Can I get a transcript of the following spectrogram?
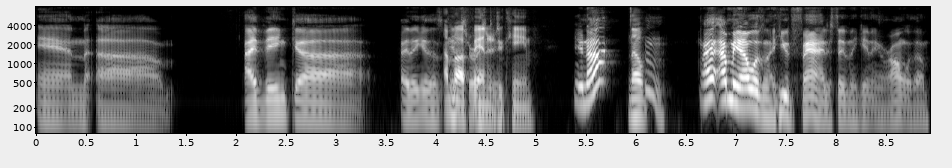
and um, I think uh, I think it's. I'm not a fan of Jakeem. You're not. Nope. Hmm. I, I mean, I wasn't a huge fan. I just didn't think anything wrong with him.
